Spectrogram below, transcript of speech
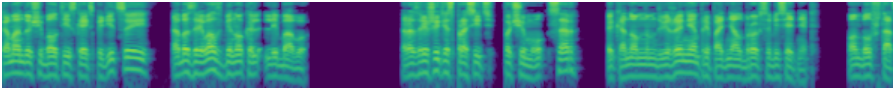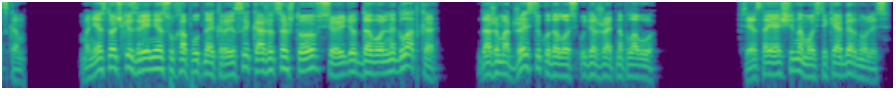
командующий Балтийской экспедицией, обозревал в бинокль Либаву. «Разрешите спросить, почему, сэр?» Экономным движением приподнял бровь собеседник. Он был в штатском. «Мне с точки зрения сухопутной крысы кажется, что все идет довольно гладко. Даже Маджестик удалось удержать на плаву». Все стоящие на мостике обернулись.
